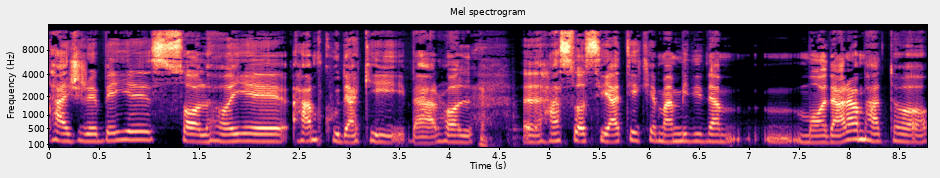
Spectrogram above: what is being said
تجربه سالهای هم کودکی به حال حساسیتی که من می‌دیدم مادرم حتی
